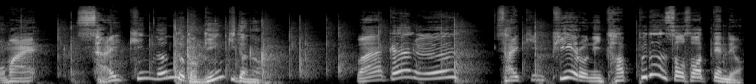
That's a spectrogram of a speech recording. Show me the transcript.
お前、最近なんだか元気だな。わかる？最近ピエロにタップダンス教わってんだよ。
